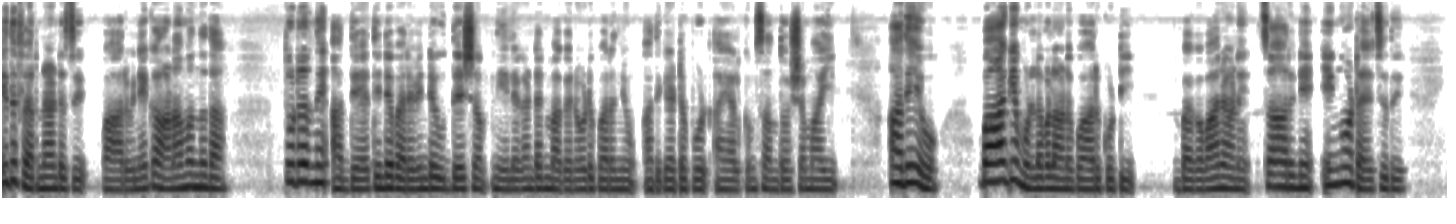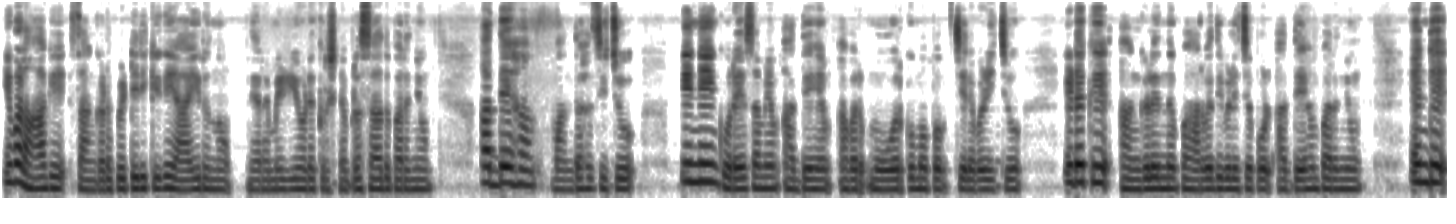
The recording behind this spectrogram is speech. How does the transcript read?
ഇത് ഫെർണാണ്ടസ് പാറുവിനെ കാണാൻ വന്നതാ. തുടർന്ന് അദ്ദേഹത്തിന്റെ വരവിന്റെ ഉദ്ദേശം നീലകണ്ഠൻ മകനോട് പറഞ്ഞു. അത് കേട്ടപ്പോൾ അയാൾക്കും സന്തോഷമായി. അതെയോ? ഭാഗ്യമുള്ളവളാണ് പാറുക്കുട്ടി. ഭഗവാനാണ് സാറിനെ ഇങ്ങോട്ടയച്ചത് ഇവൾ ആകെ സങ്കടപ്പെട്ടിരിക്കുകയായിരുന്നു. നിറമിഴിയോടെ കൃഷ്ണപ്രസാദ് പറഞ്ഞു അദ്ദേഹം മന്ദഹസിച്ചു. പിന്നെയും കുറേ സമയം അദ്ദേഹം അവർ മൂവർക്കുമൊപ്പം ചിലവഴിച്ചു. ഇടയ്ക്ക് അങ്കിളെന്ന് പാർവതി വിളിച്ചപ്പോൾ അദ്ദേഹം പറഞ്ഞു എന്റെ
